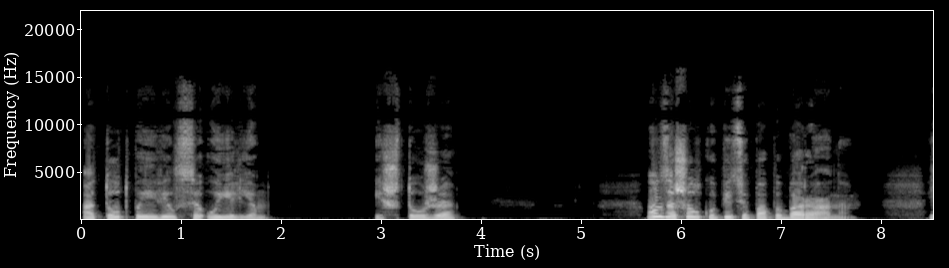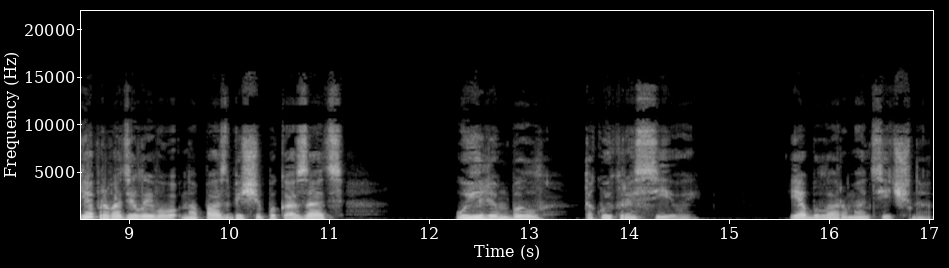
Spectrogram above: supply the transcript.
а тут появился Уильям. И что же? Он зашел купить у папы барана. Я проводила его на пастбище показать. Уильям был такой красивый. Я была романтична.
